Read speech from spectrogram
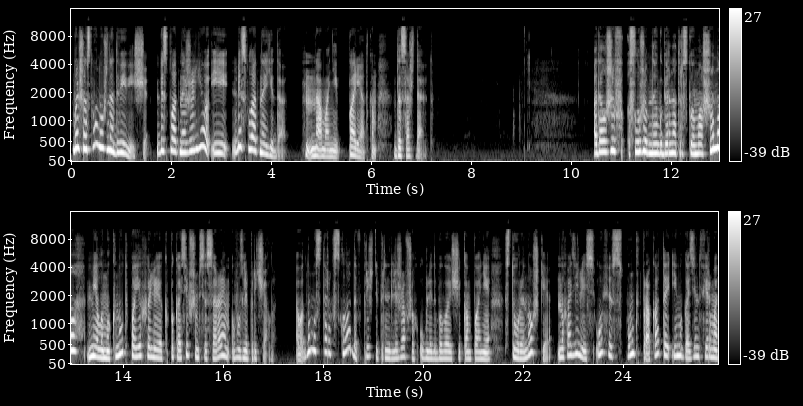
Большинству нужно две вещи: бесплатное жилье и бесплатная еда. Нам они порядком досаждают. Одолжив служебную губернаторскую машину, Мелом и Кнут поехали к покосившимся сараям возле причала. А в одном из старых складов, прежде принадлежавших угледобывающей компании «Стуры ножки», находились офис, пункт проката и магазин фирмы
